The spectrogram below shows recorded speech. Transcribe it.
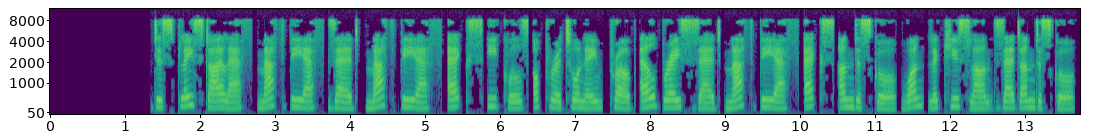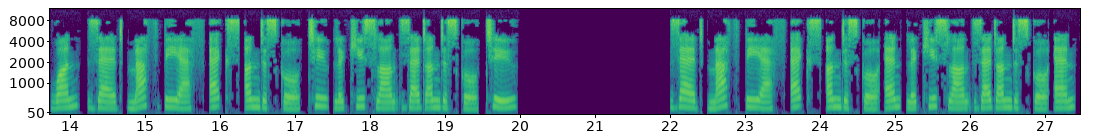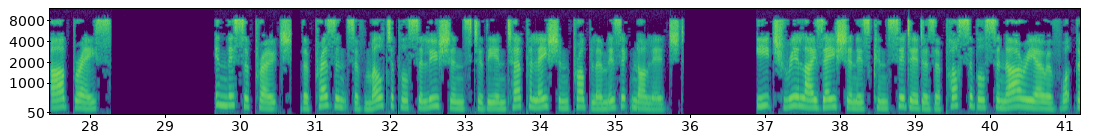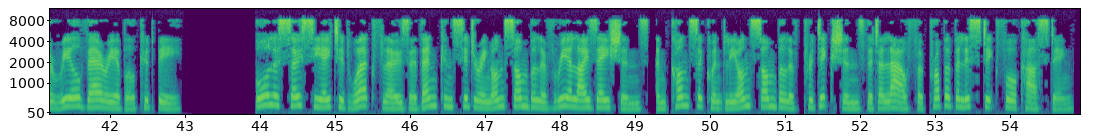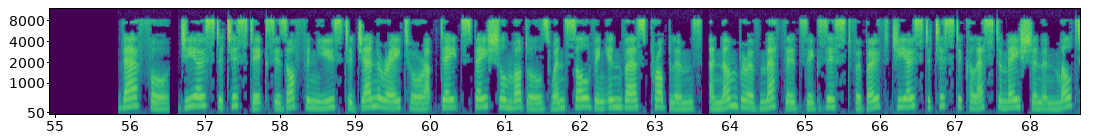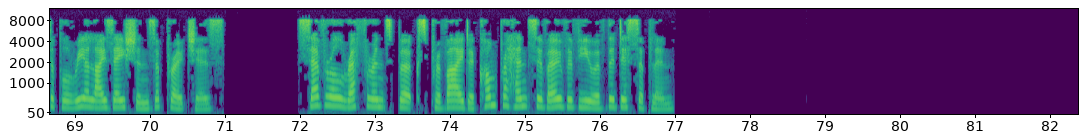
display style f math bf z math bf x equals operator name prob l brace z math bf x underscore one lacuslant z underscore one z math bf x underscore two lacuslant z underscore two Z Math BF X underscore N Lacuslant Z underscore N R brace in this approach, the presence of multiple solutions to the interpolation problem is acknowledged. Each realization is considered as a possible scenario of what the real variable could be. All associated workflows are then considering ensemble of realizations, and consequently ensemble of predictions that allow for probabilistic forecasting. Therefore, geostatistics is often used to generate or update spatial models when solving inverse problems. A number of methods exist for both geostatistical estimation and multiple realizations approaches. Several reference books provide a comprehensive overview of the discipline.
